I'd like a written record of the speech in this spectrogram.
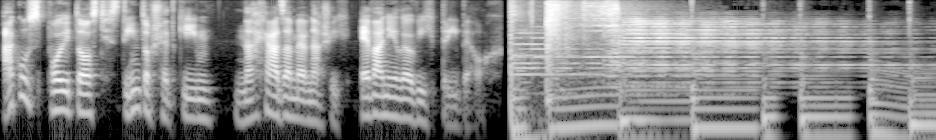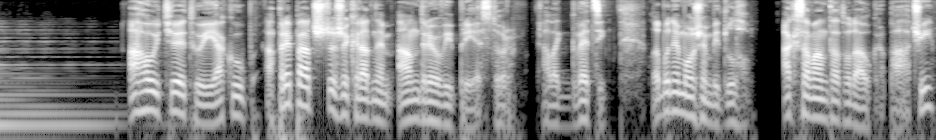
Akú spojitosť s týmto všetkým nachádzame v našich evaníliových príbehoch? Ahojte, tu je Jakub a prepáčte, že kradnem Andrejovi priestor, ale k veci, lebo nemôžem byť dlho. Ak sa vám táto dávka páči,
